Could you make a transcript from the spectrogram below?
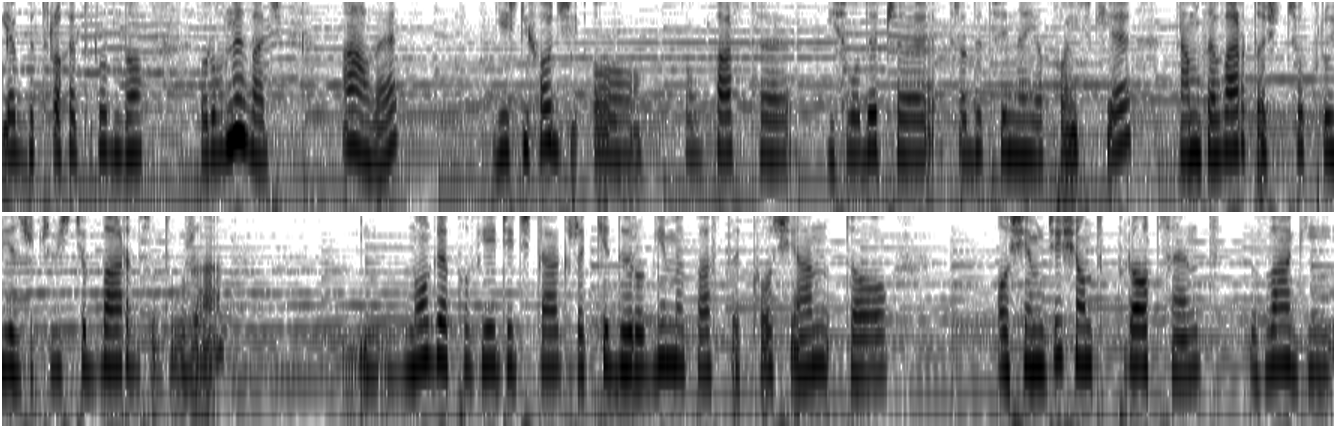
jakby trochę trudno porównywać, ale jeśli chodzi o tą pastę i słodycze tradycyjne japońskie, tam zawartość cukru jest rzeczywiście bardzo duża mogę powiedzieć tak, że kiedy robimy pastę kosian, to 80% wagi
